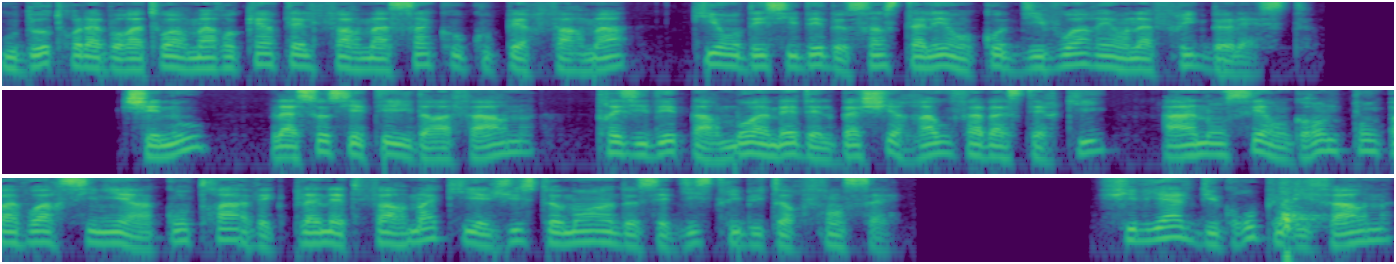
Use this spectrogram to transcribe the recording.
ou d'autres laboratoires marocains tels Pharma 5 ou Cooper Pharma, qui ont décidé de s'installer en Côte d'Ivoire et en Afrique de l'Est. Chez nous, la société Hydrafarm, présidée par Mohamed El-Bachir Raouf Abasterki, a annoncé en grande pompe avoir signé un contrat avec Planète Pharma qui est justement un de ses distributeurs français. Filiale du groupe Ubifarm,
